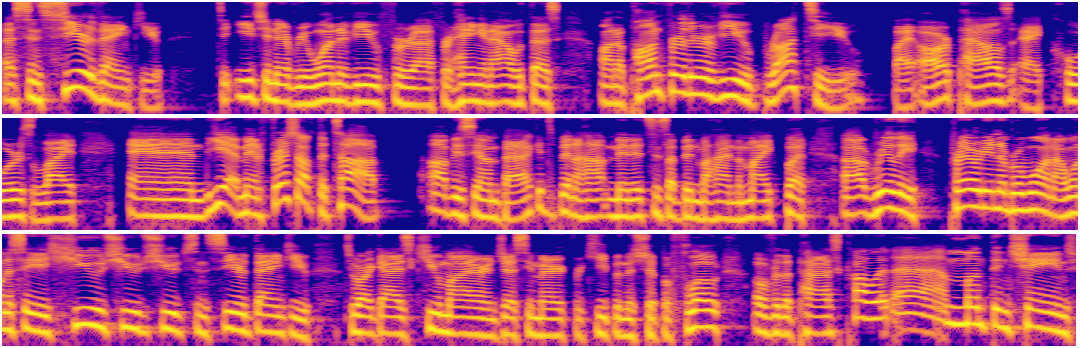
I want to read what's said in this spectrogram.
A sincere thank you to each and every one of you for, uh, for hanging out with us on Upon Further Review, brought to you by our pals at Coors Light. And yeah, man, fresh off the top, Obviously, I'm back. It's been a hot minute since I've been behind the mic, but uh, really, priority number one, I want to say a huge, huge, huge, sincere thank you to our guys Q Meyer and Jesse Merrick for keeping the ship afloat over the past, call it eh, a month and change,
